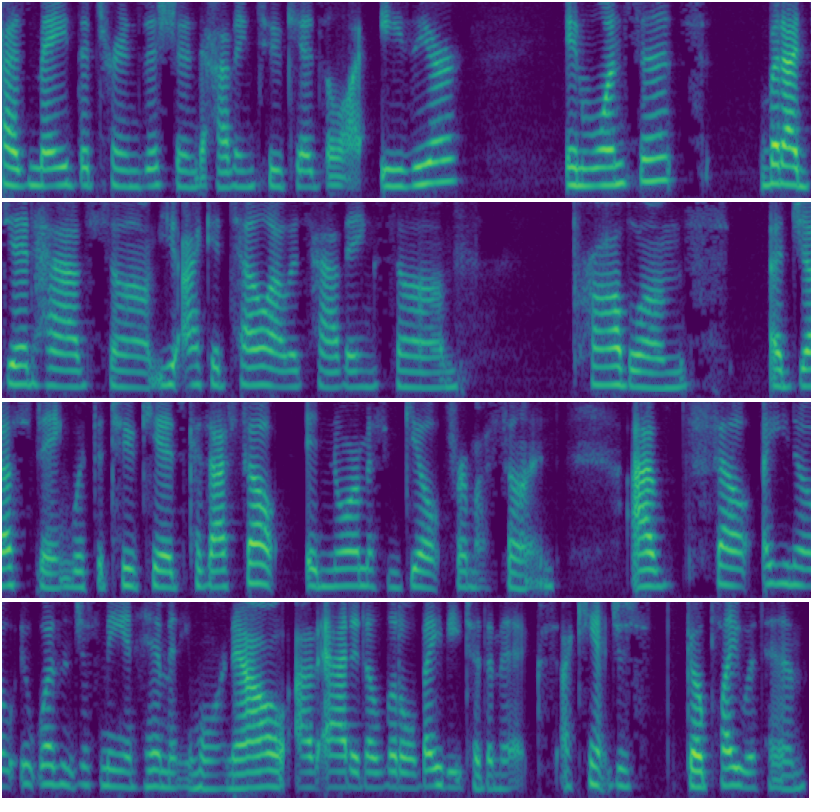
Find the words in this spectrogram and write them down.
has made the transition to having two kids a lot easier in one sense but i did have some you i could tell i was having some problems adjusting with the two kids because i felt enormous guilt for my son. I felt uh, you know it wasn't just me and him anymore. Now i've added a little baby to the mix. I can't just go play with him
